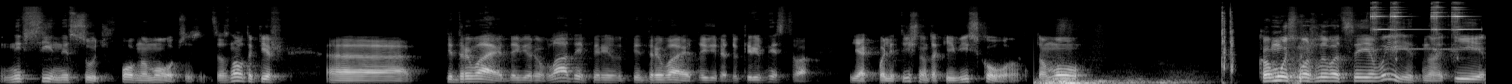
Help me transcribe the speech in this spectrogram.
не всі несуть в повному обсязі. Це знов таки ж е, підриває довіру влади, підриває довіру до керівництва як політичного, так і військового. Тому Комусь можливо це і вигідно, і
